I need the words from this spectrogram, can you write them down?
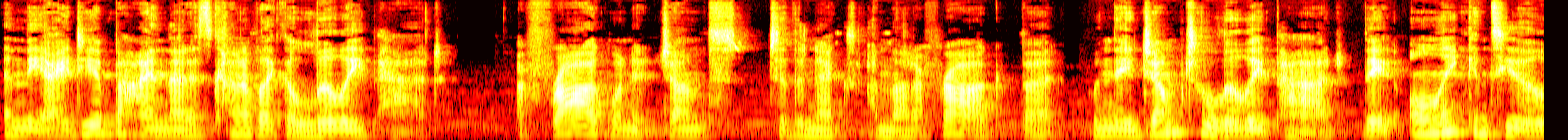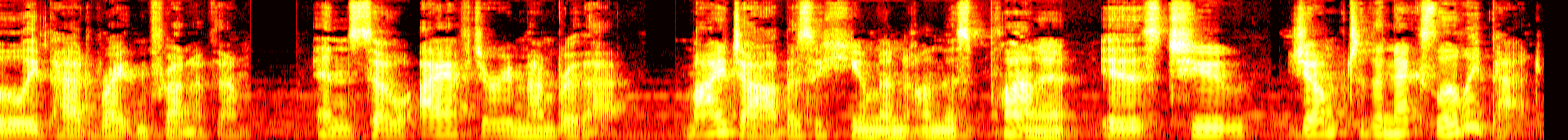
And the idea behind that is kind of like a lily pad. A frog, when it jumps to the next, I'm not a frog, but when they jump to lily pad, they only can see the lily pad right in front of them. And so I have to remember that. My job as a human on this planet is to jump to the next lily pad,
